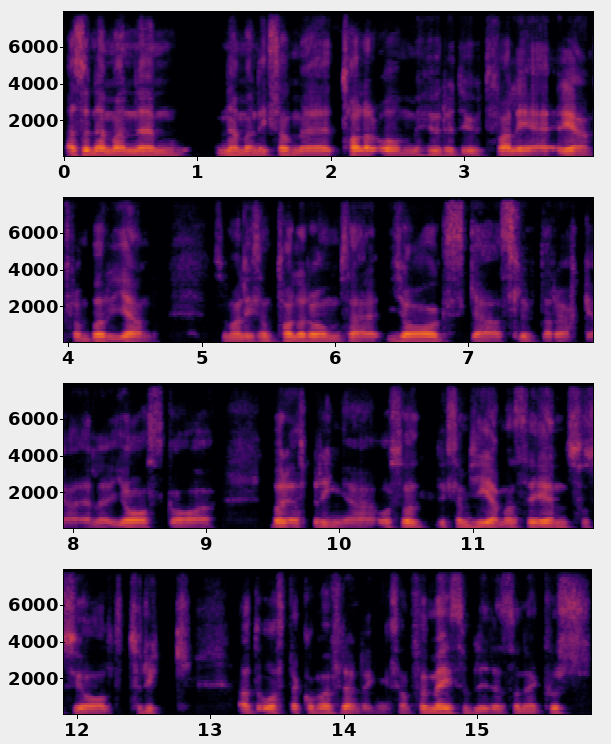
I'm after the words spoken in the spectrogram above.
Alltså när man, ehm, när man liksom eh, talar om hur ett utfall är redan från början Så man liksom talar om så här, jag ska sluta röka eller jag ska börja springa och så liksom ger man sig en socialt tryck att åstadkomma en förändring. Liksom. För mig så blir det en sån här kurs,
